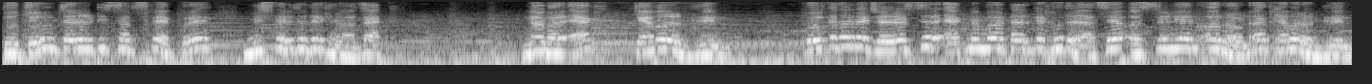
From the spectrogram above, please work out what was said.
তো চলুন চ্যানেলটি সাবস্ক্রাইব করে বিস্তারিত দেখে নেওয়া যাক। নাম্বার এক, ক্যামেরন গ্রিন। কলকাতা নাইট রাইডার্সের এক নম্বর টার্গেট হতে আছে Australian allrounder Cameron Green.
